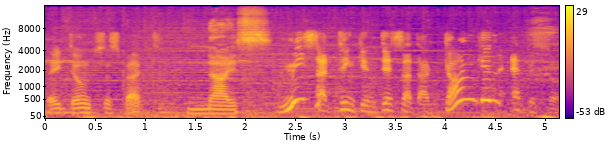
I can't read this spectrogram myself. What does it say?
they don't suspect. Nice. Misa thinking this at a Gungan episode.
